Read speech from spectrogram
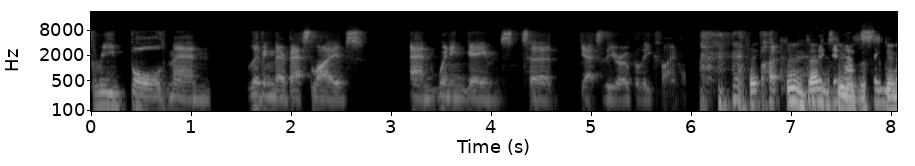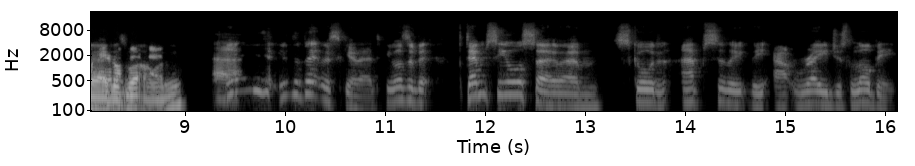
three bold men living their best lives and winning games to get to the Europa League final. But Dempsey was a a single hair skinhead as well, wasn't he? uh, yeah, he was a bit of a skinhead. He was a bit. Dempsey also um, scored an absolutely outrageous lobby.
